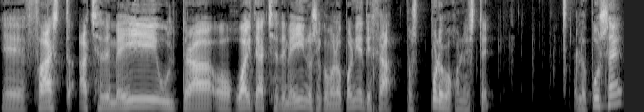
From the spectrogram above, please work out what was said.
eh, Fast HDMI, Ultra o White HDMI, no sé cómo lo ponía, y dije, ah, pues pruebo con este. Lo puse,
